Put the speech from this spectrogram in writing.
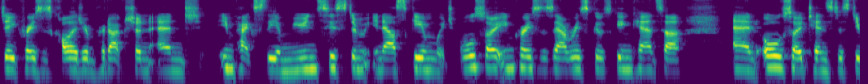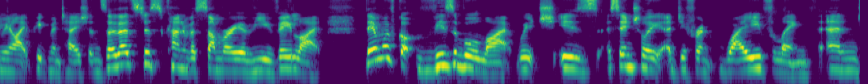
decreases collagen production, and impacts the immune system in our skin, which also increases our risk of skin cancer and also tends to stimulate pigmentation. So that's just kind of a summary of UV light. Then we've got visible light, which is essentially a different wavelength. And,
